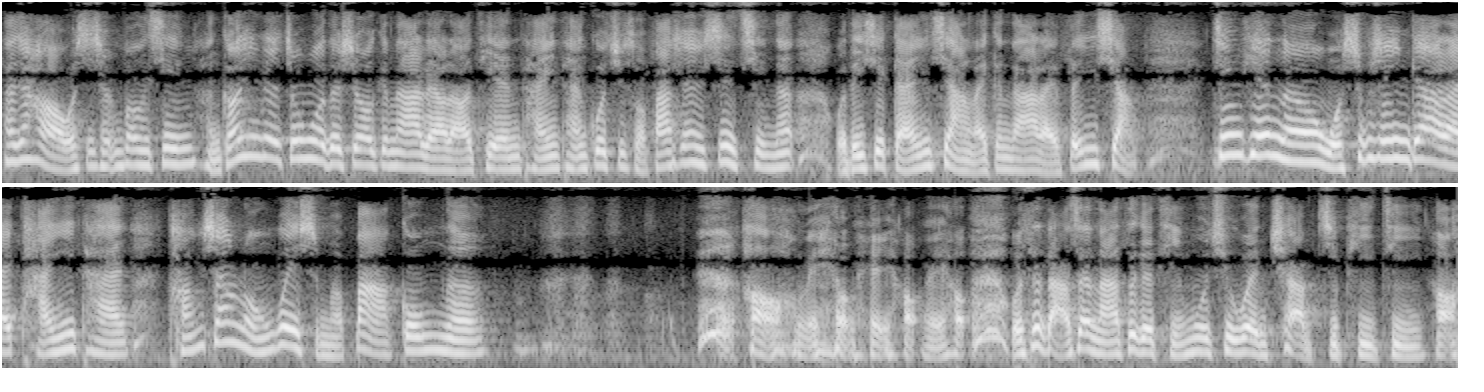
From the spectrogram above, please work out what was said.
大家好，我是陈凤欣，很高兴在周末的时候跟大家聊聊天，谈一谈过去所发生的事情呢，我的一些感想来跟大家来分享。今天呢，我是不是应该要来谈一谈唐湘龙为什么罢工呢？好，没有，没有，没有，我是打算拿这个题目去问 Chat GPT 哈，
